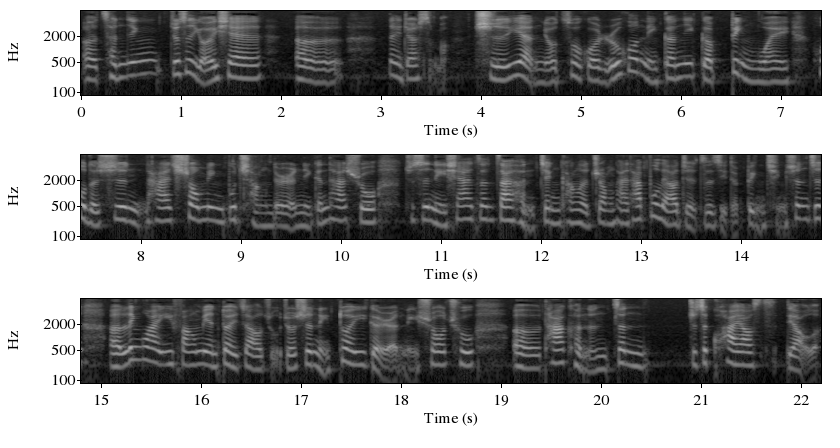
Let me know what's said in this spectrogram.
呃，曾经就是有一些呃，那个叫什么？实验有做过，如果你跟一个病危或者是他寿命不长的人，你跟他说，就是你现在正在很健康的状态，他不了解自己的病情，甚至呃，另外一方面对照组就是你对一个人你说出，呃，他可能正就是快要死掉了，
